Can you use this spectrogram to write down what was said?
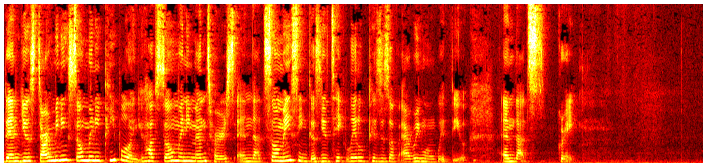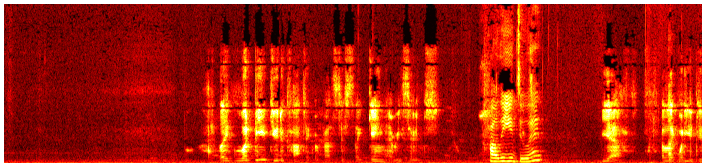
then you start meeting so many people and you have so many mentors and that's so amazing because you take little pieces of everyone with you and that's great. Like what do you do to contact professors like gain that research? How do you do it? Yeah. Like what do you do?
